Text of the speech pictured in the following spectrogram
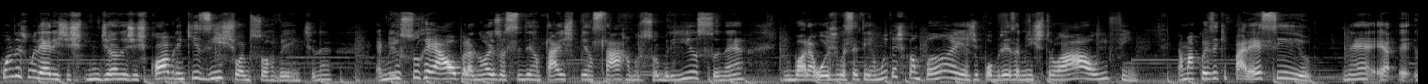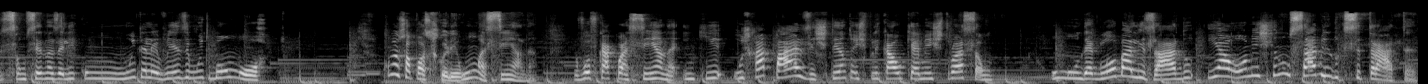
quando as mulheres indianas descobrem que existe o absorvente, né? É meio surreal para nós ocidentais pensarmos sobre isso, né? Embora hoje você tenha muitas campanhas de pobreza menstrual, enfim, é uma coisa que parece né? É, é, são cenas ali com muita leveza e muito bom humor. Como eu só posso escolher uma cena, eu vou ficar com a cena em que os rapazes tentam explicar o que é menstruação. O mundo é globalizado e há homens que não sabem do que se trata.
